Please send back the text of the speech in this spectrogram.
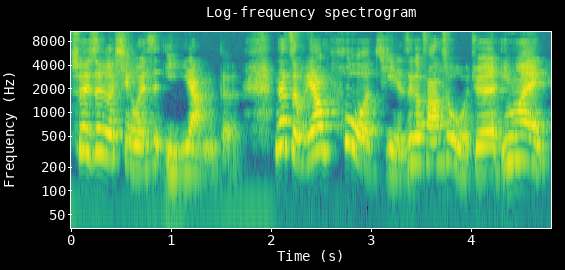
所以这个行为是一样的。那怎么样破解这个方式？我觉得，因为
